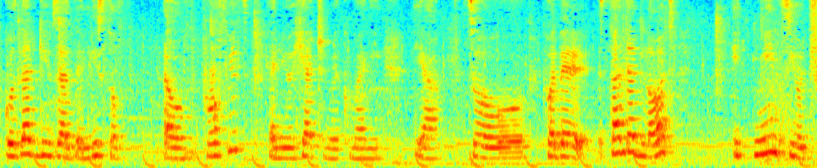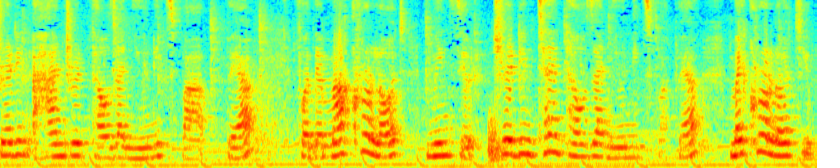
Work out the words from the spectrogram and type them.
because that gives us the list of of profits, and you're here to make money. Yeah. So for the standard lot, it means you're trading a hundred thousand units per pair for the macro lot means you're trading 10,000 units per pair. Micro lot you're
